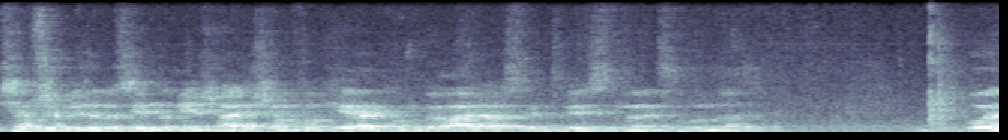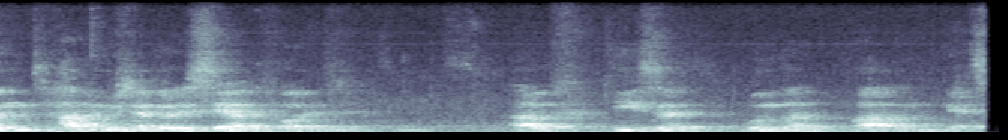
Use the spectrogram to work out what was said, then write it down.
Ich habe schon wieder was hinter mir, ich halte schon Verkehr, komme gerade aus dem Dresden 1900 und habe mich natürlich sehr gefreut auf diese wunderbaren Gäste.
